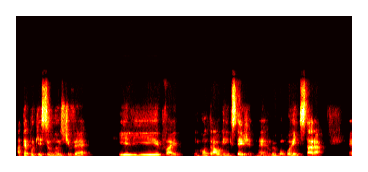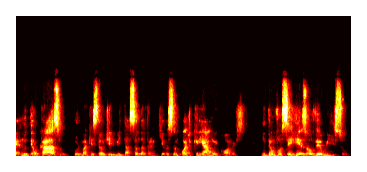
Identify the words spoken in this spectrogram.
Até porque se eu não estiver, ele vai encontrar alguém que esteja, né? O meu concorrente estará. É, no teu caso, por uma questão de limitação da franquia, você não pode criar um e-commerce. Então, você resolveu isso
